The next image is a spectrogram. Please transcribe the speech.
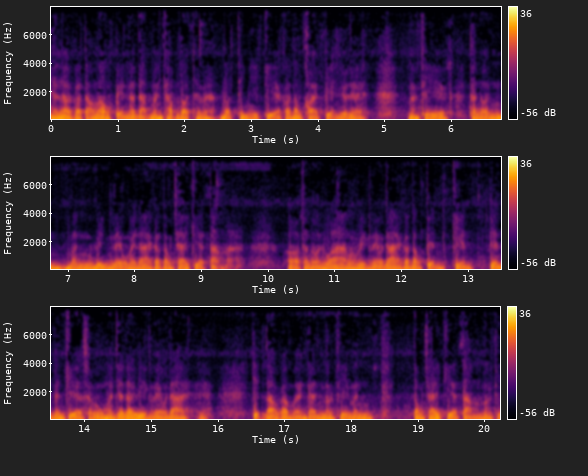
นี่เราก็ต้องลองเปลี่ยนระดับเหมือนขับรถใช่ไหมรถที่มีเกียร์ก็ต้องคอยเปลี่ยนอยู่เรื่อยบางทีถนนมันวิ่งเร็วไม่ได้ก็ต้องใช้เกียร์ต่ำพอถนนว่างวิ่งเร็วได้ก็ต้องเปลี่ยนเกียร์เปลี่ยนเป็นเกียร์สูง มันจะได้วิ่งเร็วได้ จิตเราก็เหมือนกัน บางทีมันต้องใช้เกียร์ต่ำบางที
